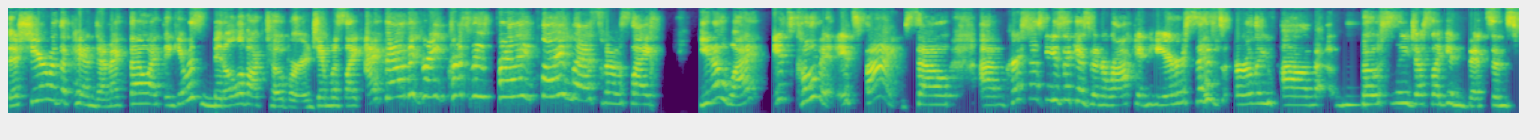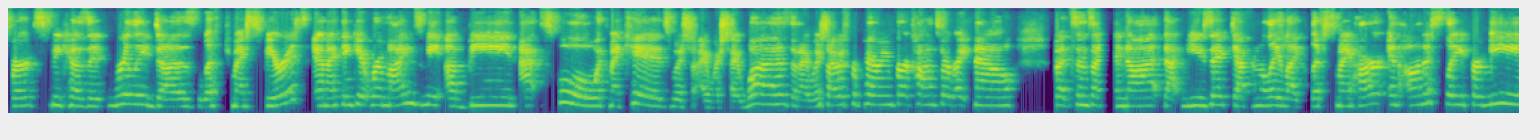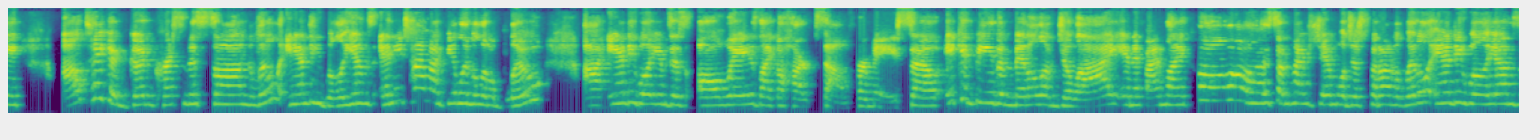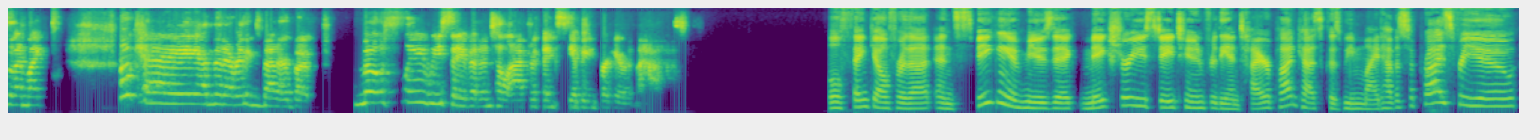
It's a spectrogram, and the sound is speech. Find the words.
This year with the pandemic, though, I think it was middle of October, and Jim was like, I found a great Christmas play- playlist. And I was like, you know what? It's COVID. It's fine. So um, Christmas music has been rocking here since early, um, mostly just like in bits and spurts because it really does lift my spirits. And I think it reminds me of being at school with my kids, which I wish I was, and I wish I was preparing for a concert right now. But since I'm not, that music definitely like lifts my heart. And honestly, for me, I'll take a good Christmas song, little Andy Williams. Anytime I'm feeling a little blue, uh, Andy Williams is always like a heart sell for me. So it can be the middle of July. And if I'm like, oh, sometimes Jim will just put on a little Andy Williams and I'm like, okay. And then everything's better. But mostly we save it until after Thanksgiving for here in the house. Well, thank y'all for that. And speaking of music, make sure you stay tuned for the entire podcast because we might have a surprise for you.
